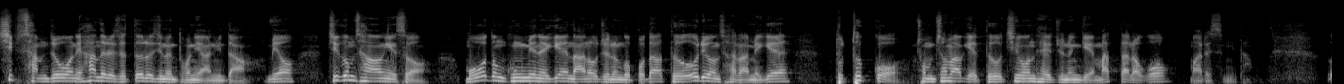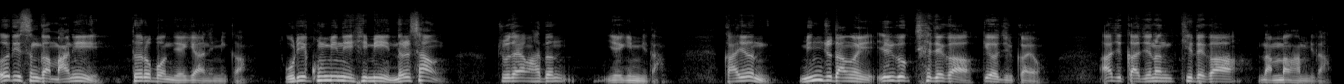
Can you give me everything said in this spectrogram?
13조 원이 하늘에서 떨어지는 돈이 아니다며 지금 상황에서 모든 국민에게 나눠주는 것보다 더 어려운 사람에게 두텁고 촘촘하게 더 지원해 주는 게 맞다라고 말했습니다. 어디선가 많이 들어본 얘기 아닙니까? 우리 국민의 힘이 늘상 주장하던 얘기입니다. 과연 민주당의 일극 체제가 깨어질까요? 아직까지는 기대가 난망합니다.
